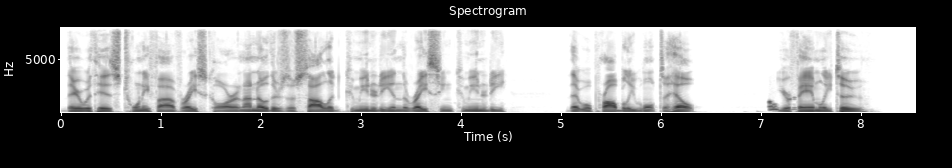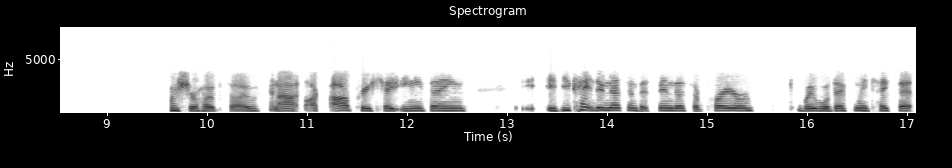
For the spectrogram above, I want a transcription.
there with his 25 race car. And I know there's a solid community in the racing community that will probably want to help your family too. I sure hope so. And I I, I appreciate anything. If you can't do nothing but send us a prayer, we will definitely take that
